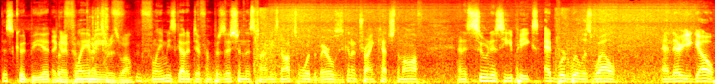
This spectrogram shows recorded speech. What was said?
This could be it. They're but Flamie, as well. Flamie's got a different position this time. He's not toward the barrels. He's going to try and catch them off. And as soon as he peeks, Edward will as well. And there you go.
